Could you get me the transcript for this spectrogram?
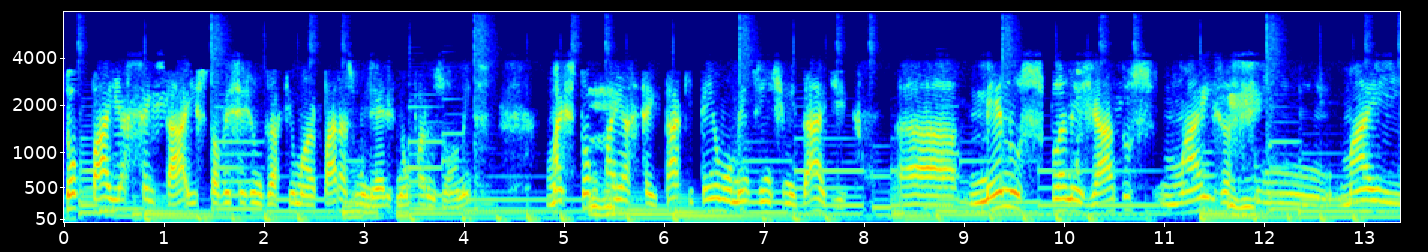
topar e aceitar, isso talvez seja um desafio maior para as mulheres, não para os homens, mas topar uhum. e aceitar que tenham momentos de intimidade uh, menos planejados, mais uhum. assim, mais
